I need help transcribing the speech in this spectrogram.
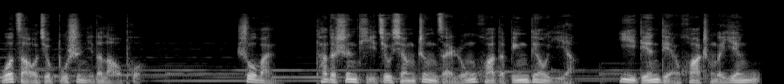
我早就不是你的老婆。”说完，他的身体就像正在融化的冰雕一样，一点点化成了烟雾。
